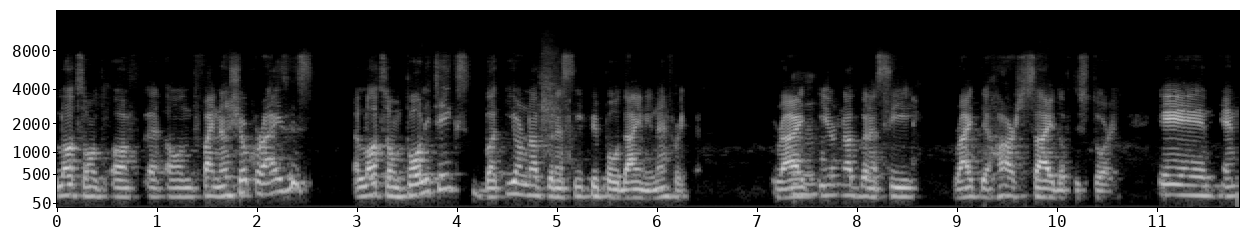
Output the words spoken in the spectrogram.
lots of, of uh, on financial crisis, uh, lots on politics, but you're not going to see people dying in Africa, right? Mm-hmm. You're not going to see, right, the harsh side of the story. And and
